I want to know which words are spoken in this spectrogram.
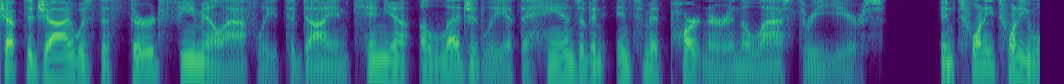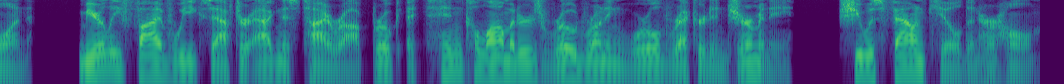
Cheptegei was the third female athlete to die in Kenya allegedly at the hands of an intimate partner in the last three years. In 2021, Merely five weeks after Agnes Tirop broke a 10 kilometers road-running world record in Germany, she was found killed in her home.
